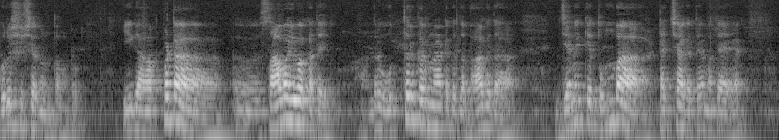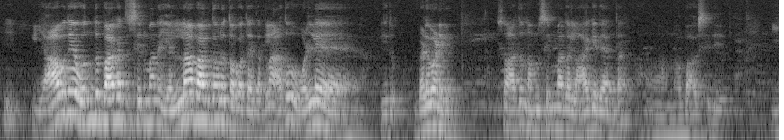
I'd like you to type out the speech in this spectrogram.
ಗುರು ಶಿಷ್ಯರನ್ನು ತೊಗೊಂಡ್ರು. ಈಗ ಅಪ್ಪಟ ಸಾವಯವ ಕಥೆ ಇದು. ಅಂದರೆ ಉತ್ತರ ಕರ್ನಾಟಕದ ಭಾಗದ ಜನಕ್ಕೆ ತುಂಬ ಟಚ್ ಆಗುತ್ತೆ. ಮತ್ತು ಯಾವುದೇ ಒಂದು ಭಾಗದ ಸಿನಿಮಾನ ಎಲ್ಲ ಭಾಗದವರು ತಗೋತಾ ಇದ್ದಾರಲ್ಲ ಅದು ಒಳ್ಳೆ ಇದು ಬೆಳವಣಿಗೆ. ಸೊ ಅದು ನಮ್ಮ ಸಿನಿಮಾದಲ್ಲಿ ಆಗಿದೆ ಅಂತ ನಾವು ಭಾವಿಸಿದ್ದೀವಿ. ಈ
